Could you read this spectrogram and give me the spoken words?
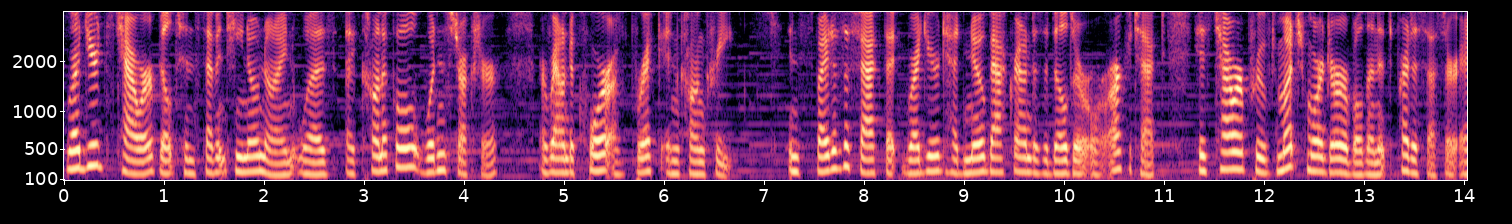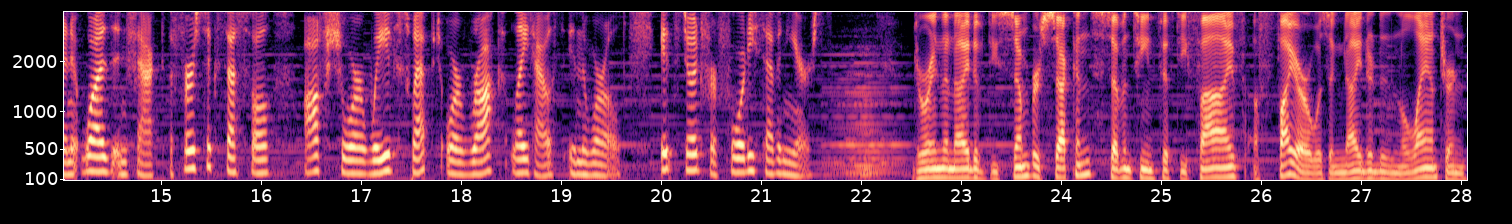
Rudyard's Tower, built in 1709, was a conical wooden structure around a core of brick and concrete. In spite of the fact that Rudyard had no background as a builder or architect, his tower proved much more durable than its predecessor, and it was, in fact, the first successful offshore wave swept or rock lighthouse in the world. It stood for 47 years. During the night of December 2nd, 1755, a fire was ignited in the lantern,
